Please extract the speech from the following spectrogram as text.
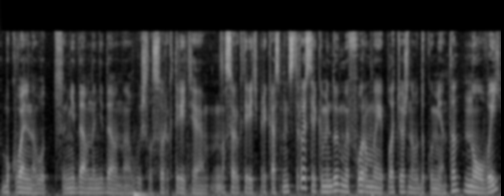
буквально вот недавно-недавно вышло 43-й 43 приказ Минстроя с рекомендуемой формой платежного документа, новый,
